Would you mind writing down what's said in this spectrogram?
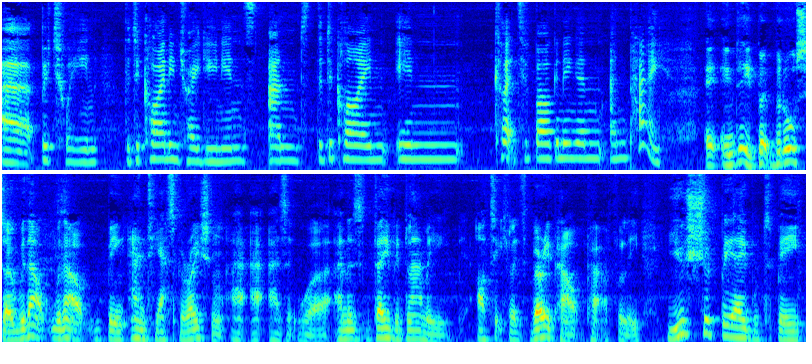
uh, between the decline in trade unions and the decline in collective bargaining and, and pay. Indeed, but but also without without being anti-aspirational, a, a, as it were. And as David Lammy articulates very pow- powerfully, you should be able to be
